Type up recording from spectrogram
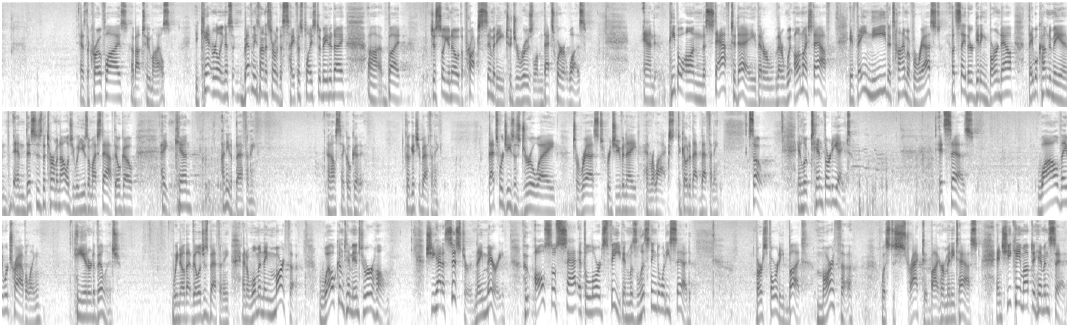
As the crow flies, about two miles. You can't really, Bethany's not necessarily the safest place to be today, uh, but just so you know the proximity to Jerusalem, that's where it was. And people on the staff today that are, that are on my staff, if they need a time of rest, let's say they're getting burned out, they will come to me and, and this is the terminology we use on my staff. They'll go, Hey, Ken, I need a Bethany. And I'll say, Go get it. Go get your Bethany. That's where Jesus drew away to rest, rejuvenate, and relax, to go to that Bethany. So, in Luke 10 38, it says, while they were traveling, he entered a village. We know that village is Bethany, and a woman named Martha welcomed him into her home. She had a sister named Mary who also sat at the Lord's feet and was listening to what he said. Verse 40 But Martha was distracted by her many tasks, and she came up to him and said,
